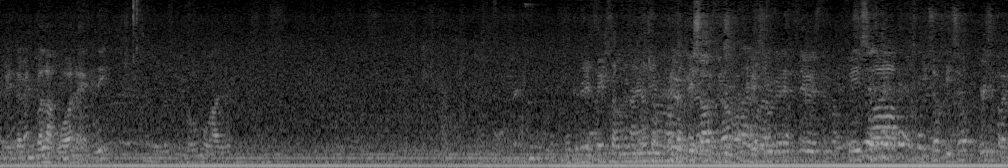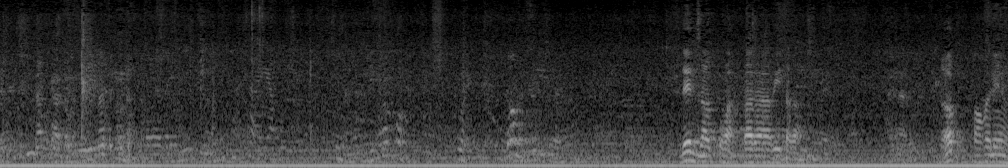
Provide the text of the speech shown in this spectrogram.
may damit pala, kuha na eh. Face off. Face off. Piso, piso. Where's the toilet? Then, south po ka para kita ka. Up. Okay na yan.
